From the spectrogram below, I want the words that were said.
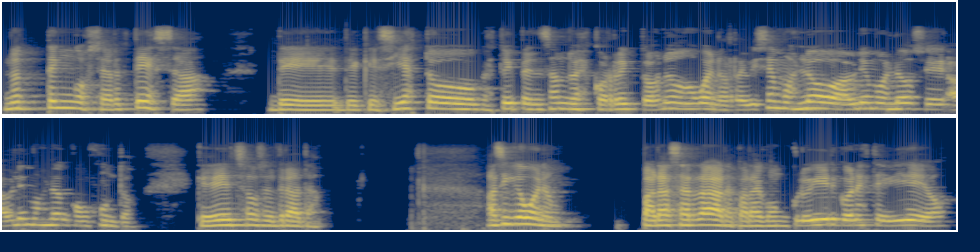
no tengo certeza de, que si esto que estoy pensando es correcto o no, bueno, revisémoslo, hablemoslo, hablemoslo en conjunto, que de eso se trata. Así que bueno, para cerrar, para concluir con este video,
